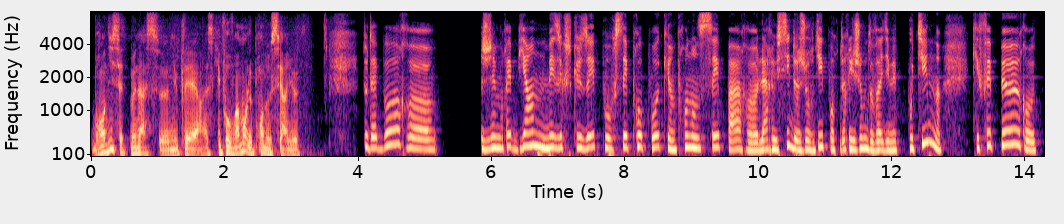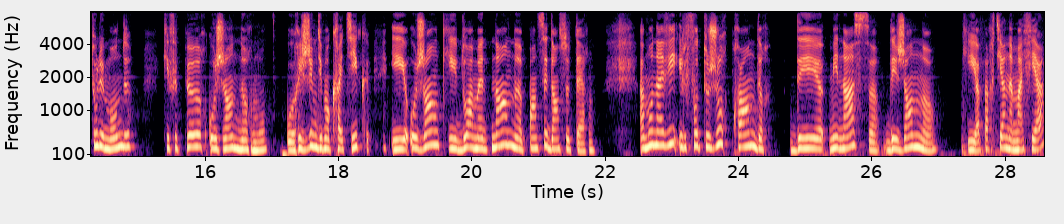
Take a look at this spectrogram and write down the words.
brandit cette menace nucléaire. Est-ce qu'il faut vraiment le prendre au sérieux? Tout d'abord, J'aimerais bien m'excuser pour ces propos qui ont prononcés par euh, la Russie d'aujourd'hui pour le régime de Vladimir Poutine, qui fait peur tout le monde, qui fait peur aux gens normaux, au régime démocratique et aux gens qui doivent maintenant penser dans ce terme. À mon avis, il faut toujours prendre des menaces des gens qui appartiennent à la mafia,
